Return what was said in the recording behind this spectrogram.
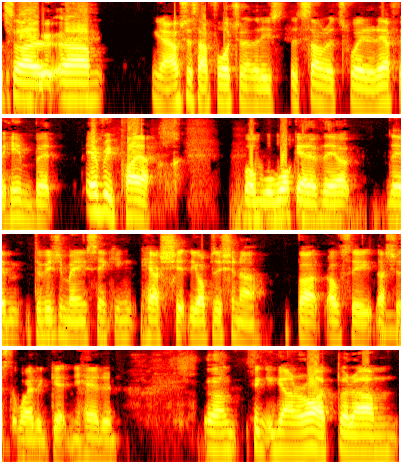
so, um, you know, it's just unfortunate that he's that someone had tweeted out for him. But every player well, will walk out of their their division meetings thinking how shit the opposition are. But obviously, that's just the way to get in your head and um, think you're going all right. But um,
